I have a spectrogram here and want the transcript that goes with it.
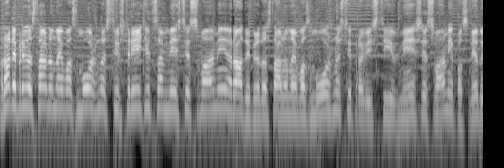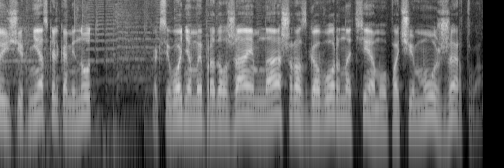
Рады предоставленной возможности встретиться вместе с вами, рады предоставленной возможности провести вместе с вами последующих несколько минут. Как сегодня мы продолжаем наш разговор на тему «Почему жертва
